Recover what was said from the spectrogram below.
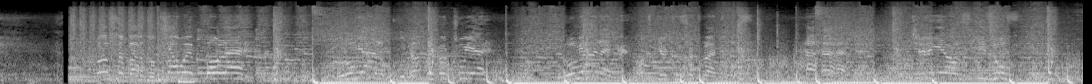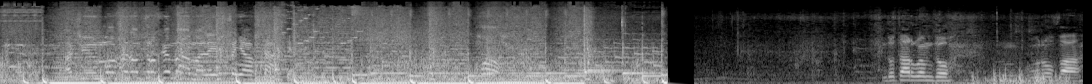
Proszę bardzo, całe pole rumianku, dlatego czuję rumianek od kilkuset metrów. Czyli nie mam schizów. Może no trochę mam, ale jeszcze nie aż takie. O. Dotarłem do Górowa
